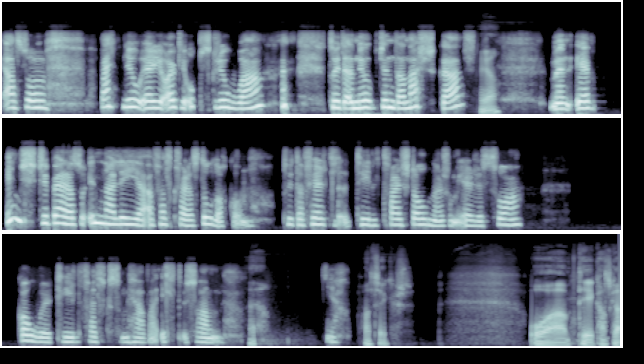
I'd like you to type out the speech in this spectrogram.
alltså bänt nu är ju ordentligt uppskruva. Tror det nu begynner narska. Ja. Men jag inte bara så innerliga att folk kvar stolockon. Tror det fel till två stolar som är så gåer till folk som har ilt i salen. Ja. Ja. Helt sikkert. Og det er kanskje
